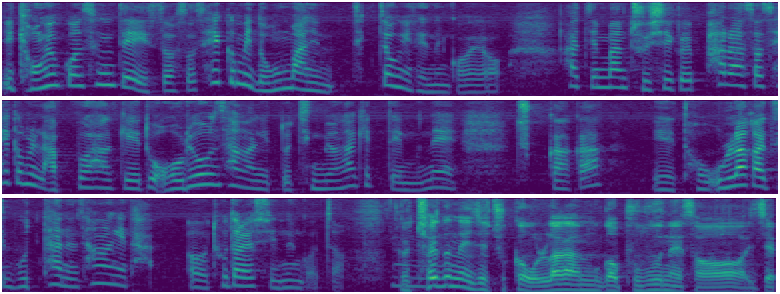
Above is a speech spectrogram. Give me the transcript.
이 경영권 승제에 있어서 세금이 너무 많이 책정이 되는 거예요. 하지만 주식을 팔아서 세금을 납부하기에도 어려운 상황에 또 직면하기 때문에 주가가 예, 더 올라가지 못하는 상황에 다, 어, 도달할 수 있는 거죠. 그 최근에 이제 주가 올라간 거 부분에서 이제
